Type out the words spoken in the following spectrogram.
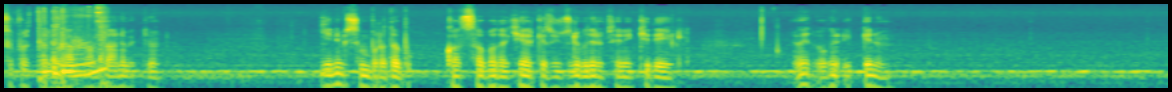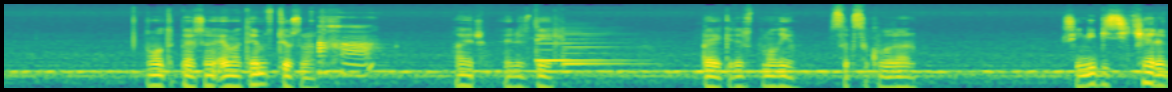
Sıfır TL ne bekliyorsun? Yeni misin burada bu kasabadaki herkesin yüzünü bilirim seninki değil. Evet bugün ilk günüm. Ne oldu personel envanteri mi tutuyorsun artık? Aha. Hayır henüz değil. Belki de tutmalıyım. Sık sık uğrarım. Seni bir sikerim.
